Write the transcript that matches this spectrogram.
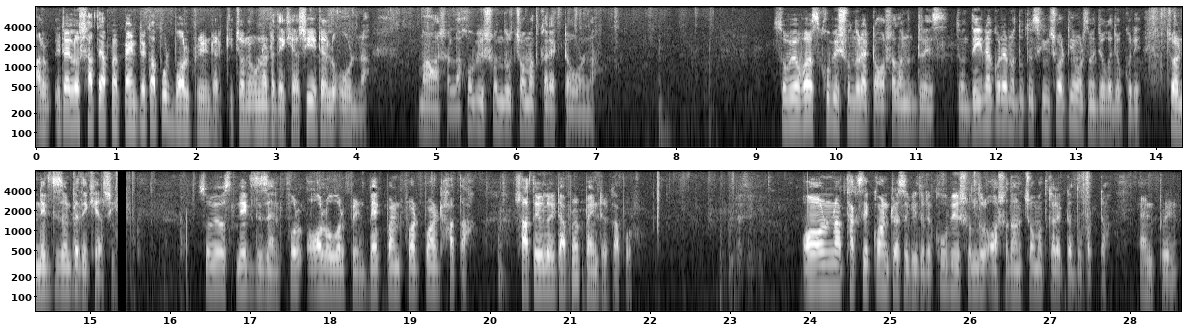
আর এটা হলো সাথে আপনার প্যান্টের কাপড় বল প্রিন্ট আর কি। চলেন ওড়নাটা দেখে আসি, এটা হলো ওড়না। মাশাল্লাহ খুবই সুন্দর, চমৎকার একটা ওড়না। সো ভিউভার্স খুবই সুন্দর একটা অসাধারণ ড্রেস তো দেরি না করে আমরা দুটো স্ক্রিনশট নিয়ে আমার সঙ্গে যোগাযোগ করি। চলো নেক্সট ডিজাইনটা দেখে আসি। So viewers next design full all over print back pant front pant হাতা। সাথে হলো এটা আপনার প্যান্টের কাপড়। অর্ণা থাকছে কন্ট্রাস্টের ভিতরে। খুবই সুন্দর, অসাধারণ, চমৎকার একটা দুপাট্টা হ্যান্ড প্রিন্ট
